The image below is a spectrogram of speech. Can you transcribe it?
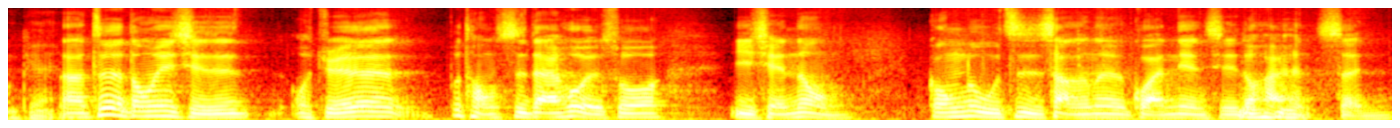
，OK。那这个东西其实我觉得不同时代或者说以前那种公路至上的那个观念，其实都还很深。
